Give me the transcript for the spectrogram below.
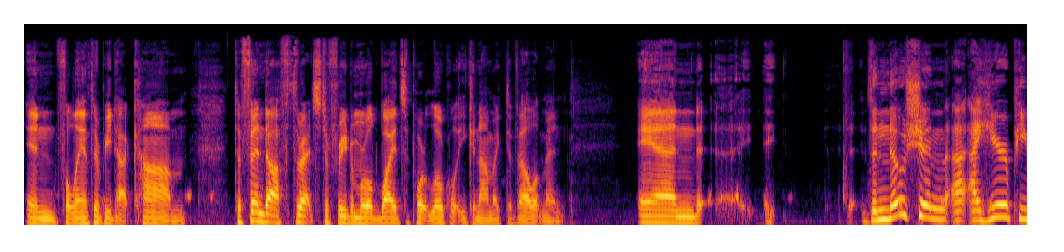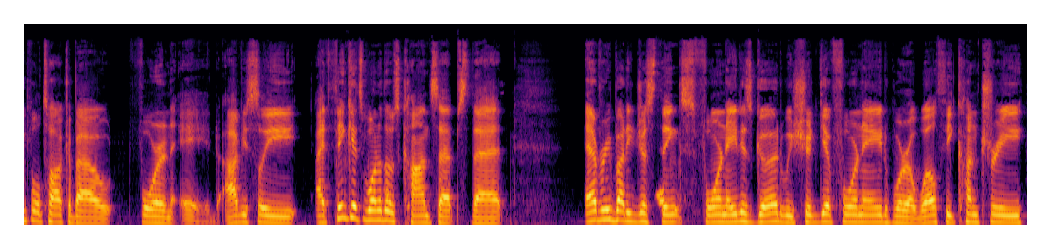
in philanthropy.com to fend off threats to freedom worldwide, support local economic development. And uh, the notion I hear people talk about foreign aid. Obviously, I think it's one of those concepts that everybody just thinks foreign aid is good. We should give foreign aid. We're a wealthy country.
